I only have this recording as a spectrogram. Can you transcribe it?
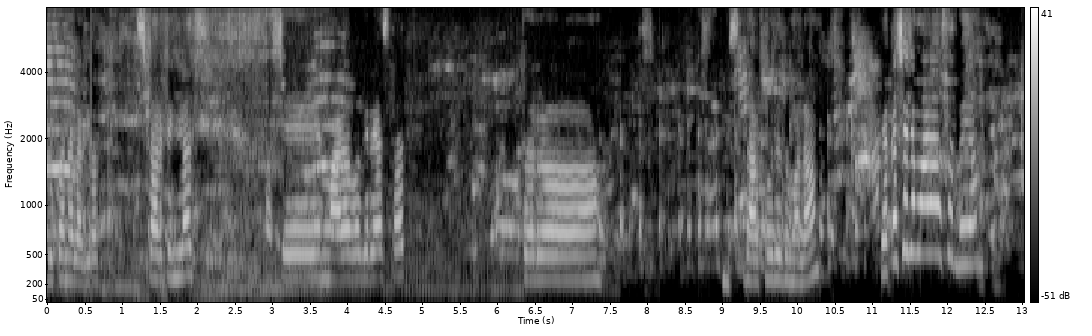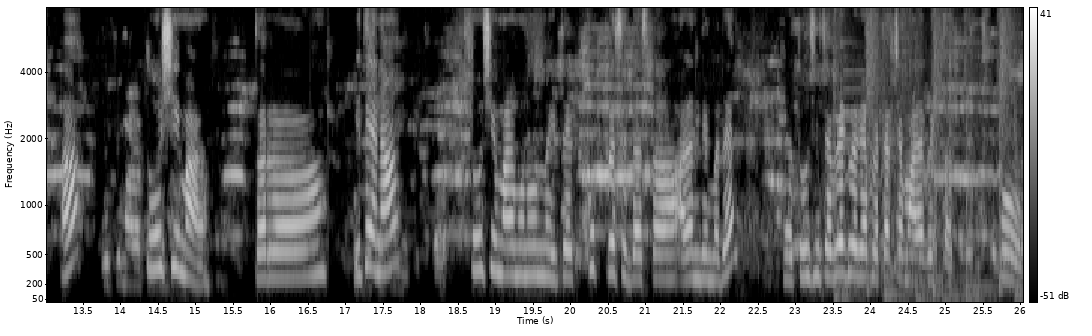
दुकानं लागतात. स्टार्टिंगलाच असे माळा वगैरे असतात. तर दाखवते तुम्हाला. या कशाच्या माळा असतात भैया? हा? तुळशी माळ. तर इथे ना तुळशी माळ म्हणून इथे खूप प्रसिद्ध असतं आळंदीमध्ये. तुळशीच्या वेगवेगळ्या प्रकारच्या माळ्या भेटतात. हो.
